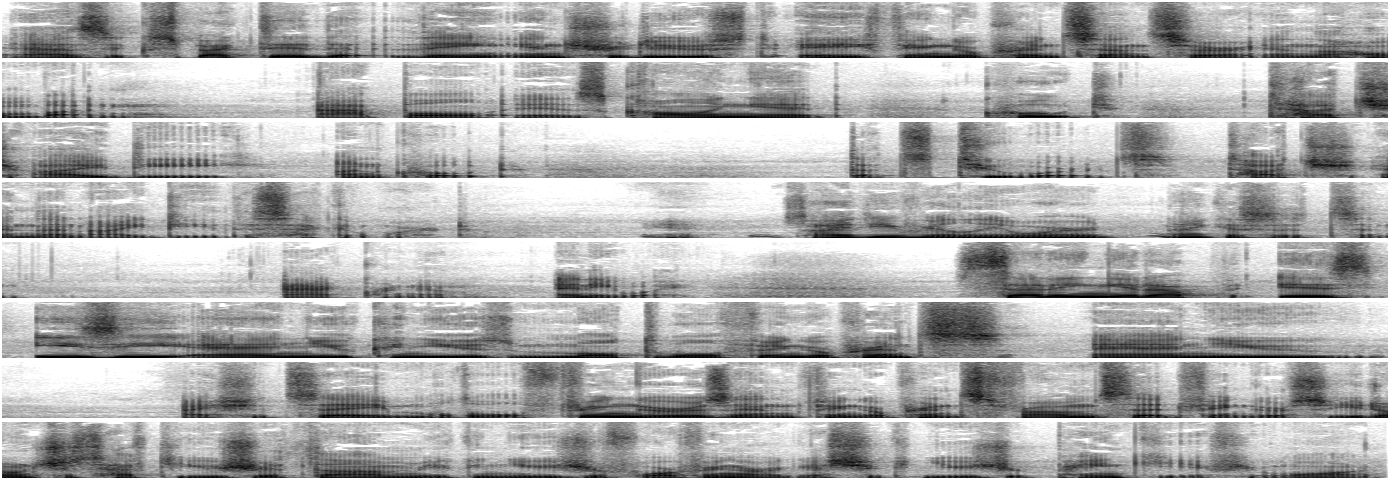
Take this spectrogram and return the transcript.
As expected, they introduced a fingerprint sensor in the home button. Apple is calling it, quote, Touch ID, unquote. That's two words touch and then ID, the second word. Is ID really a word? I guess it's an acronym. Anyway, Setting it up is easy and you can use multiple fingerprints and you I should say multiple fingers and fingerprints from said finger. So you don't just have to use your thumb, you can use your forefinger. I guess you can use your pinky if you want.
